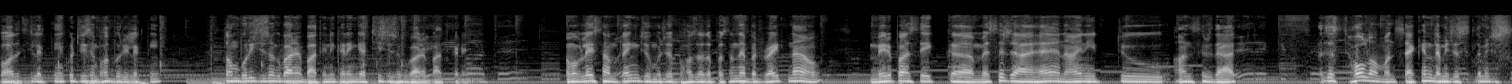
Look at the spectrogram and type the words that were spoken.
बहुत अच्छी लगती हैं। कुछ चीज़ें बहुत बुरी लगती हैं। तो हम बुरी चीज़ों के बारे में बात ही नहीं करेंगे अच्छी चीज़ों के बारे में बात करेंगे। हम प्ले समथिंग जो मुझे बहुत ज़्यादा पसंद है बट राइट नाउ मेरे पास एक मैसेज uh, आया है and I need to answer that just hold on one second let me just let me just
